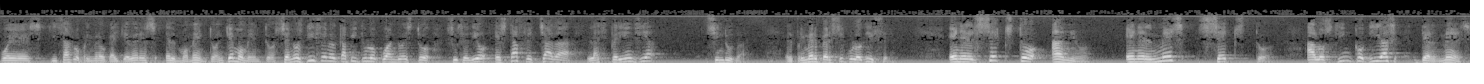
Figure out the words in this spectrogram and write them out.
pues quizás lo primero que hay que ver es el momento. ¿En qué momento? Se nos dice en el capítulo cuando esto sucedió, ¿está fechada la experiencia? Sin duda. El primer versículo dice, en el sexto año, en el mes sexto, a los cinco días del mes,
